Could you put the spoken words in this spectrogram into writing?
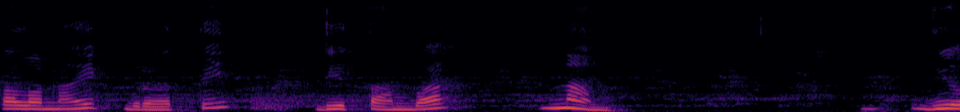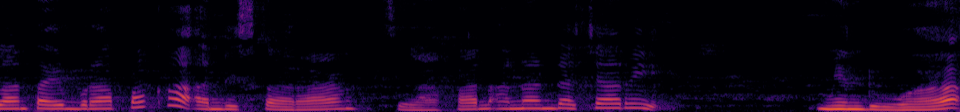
Kalau naik berarti ditambah 6. Di lantai berapakah Andi sekarang? Silahkan Ananda cari. Min 2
